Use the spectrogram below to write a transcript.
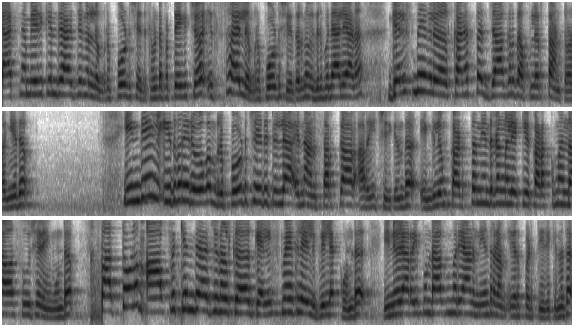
ലാറ്റിൻ അമേരിക്കൻ രാജ്യങ്ങളിലും റിപ്പോർട്ട് ചെയ്തിട്ടുണ്ട്. പ്രത്യേകിച്ച് ഇസ്രായേലിലും റിപ്പോർട്ട് ചെയ്തിരുന്നു. ഇതിനു പിന്നാലെയാണ് ഗൾഫ് മേഖലകൾ കനത്ത ജാഗ്രത പുലർത്താൻ തുടങ്ങിയത്. ഇന്ത്യയിൽ ഇതുവരെ രോഗം റിപ്പോർട്ട് ചെയ്തിട്ടില്ല എന്നാണ് സർക്കാർ അറിയിച്ചിരിക്കുന്നത്. എങ്കിലും കടുത്ത നിയന്ത്രണങ്ങളിലേക്ക് കടക്കുമെന്ന സൂചനയുമുണ്ട് പത്തോളം ആഫ്രിക്കൻ രാജ്യങ്ങൾക്ക് ഗൾഫ് മേഖലയിൽ വിലക്കുണ്ട്. ഇനിയൊരു അറിയിപ്പുണ്ടാകും വരെയാണ് നിയന്ത്രണം ഏർപ്പെടുത്തിയിരിക്കുന്നത്.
